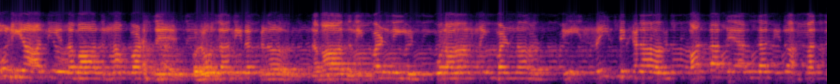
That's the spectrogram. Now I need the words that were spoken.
دنیا دی نماز نہ پڑھتے روزہ نہیں رکھنا، نماز نہیں پڑھنی، قرآن نہیں پڑھنا، دین نہیں سکھنا والا دے اللہ دی رحمت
